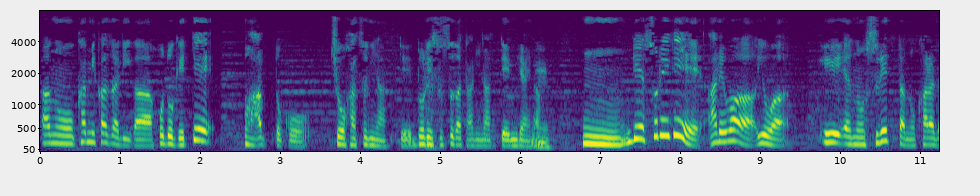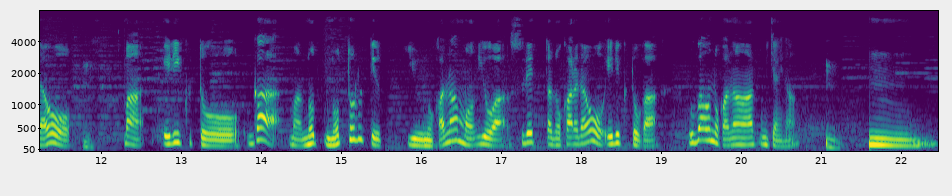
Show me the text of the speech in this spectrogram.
あの、髪飾りがほどけて、バーッとこう、長髪になって、ドレス姿になって、みたいな。うんうん。で、それで、あれは、要は、えあの、スレッタの体を、うんまあ、エリクトが、まあ、の乗っ取るっていういうのかなまあ、要は、スレッタの体をエリクトが奪うのかなみたいな。うん。うん。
